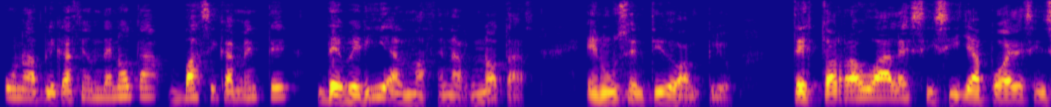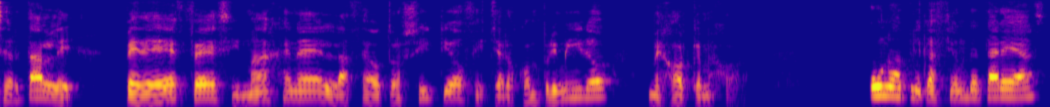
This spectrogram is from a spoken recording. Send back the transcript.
Una aplicación de notas básicamente debería almacenar notas en un sentido amplio, textos raudales y si ya puedes insertarle PDFs, imágenes, enlaces a otros sitios, ficheros comprimidos, mejor que mejor. Una aplicación de tareas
